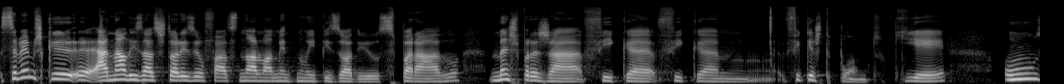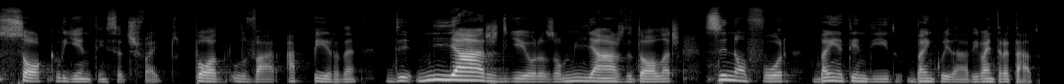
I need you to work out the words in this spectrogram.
Sabemos que eh, a análise às histórias eu faço normalmente num episódio separado, mas para já fica, fica, hum, fica este ponto, que é um só cliente insatisfeito pode levar à perda de milhares de euros ou milhares de dólares se não for bem atendido, bem cuidado e bem tratado.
